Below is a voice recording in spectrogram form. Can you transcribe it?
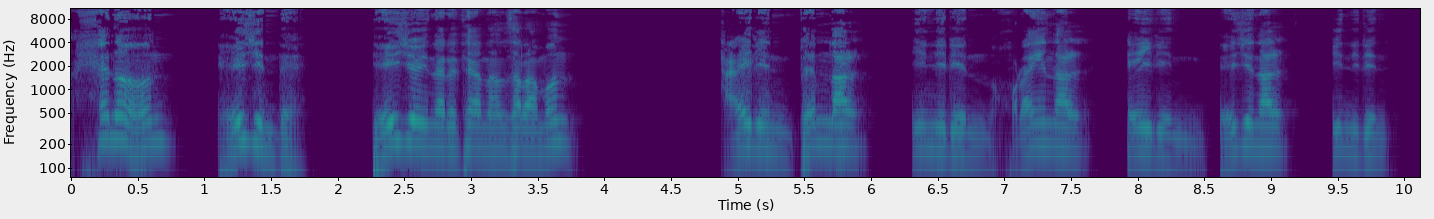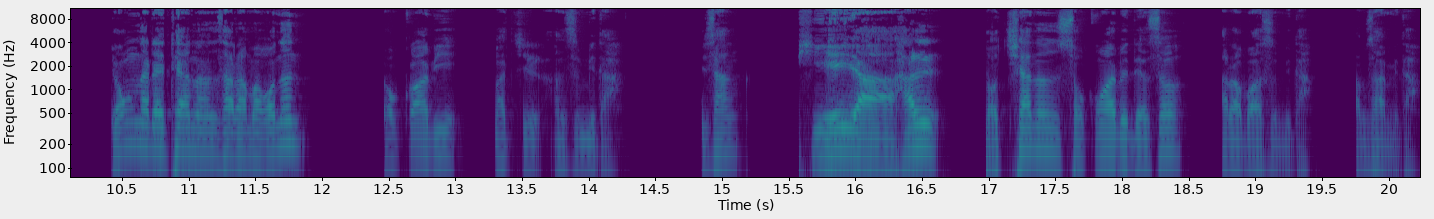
해는 돼지인데 돼지의 날에 태어난 사람은 다일인 뱀날, 인일인 호랑이날, 해일인 돼지날, 인일인 용날에 태어난 사람하고는 속고합이 맞질 않습니다. 이상 피해야 할 좋지 않은 속궁합에 대해서 알아보았습니다. 감사합니다.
